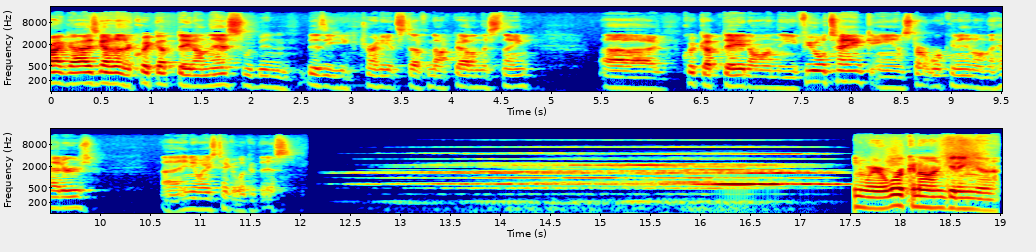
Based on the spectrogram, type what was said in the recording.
Alright guys, got another quick update on this. We've been busy trying to get stuff knocked out on this thing. Uh, quick update on the fuel tank and start working in on the headers. Uh, anyways, take a look at this. We're working on getting a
